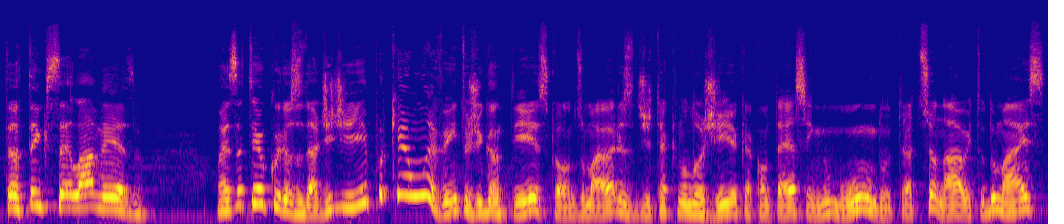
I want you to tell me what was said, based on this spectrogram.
então tem que ser lá mesmo. Mas eu tenho curiosidade de ir porque é um evento gigantesco, é um dos maiores de tecnologia que acontecem no mundo, tradicional e tudo mais.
